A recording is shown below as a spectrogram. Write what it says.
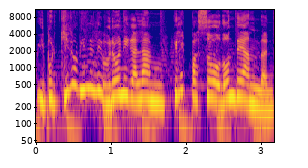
¿y por qué no viene Lebron y Galán? ¿Qué les pasó? ¿Dónde andan?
